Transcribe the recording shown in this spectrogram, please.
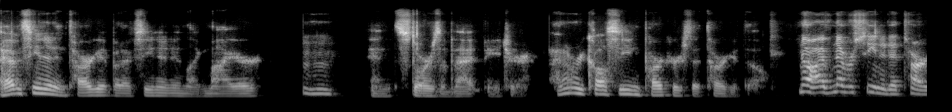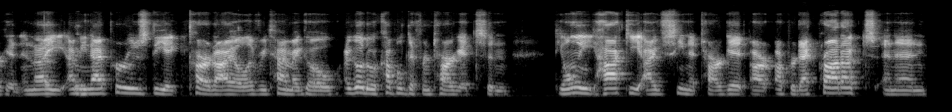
I haven't seen it in Target, but I've seen it in like Meijer mm-hmm. and stores of that nature. I don't recall seeing Parkhurst at Target though. No, I've never seen it at Target, and I, I mean, I peruse the card aisle every time I go. I go to a couple different Targets, and the only hockey I've seen at Target are Upper Deck products, and then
